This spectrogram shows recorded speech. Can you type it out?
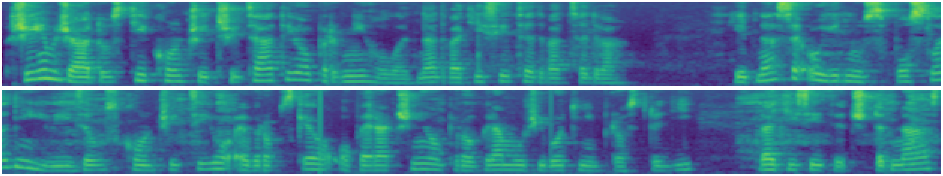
Příjem žádostí končí 31. ledna 2022. Jedná se o jednu z posledních výzev skončícího Evropského operačního programu Životní prostředí 2014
